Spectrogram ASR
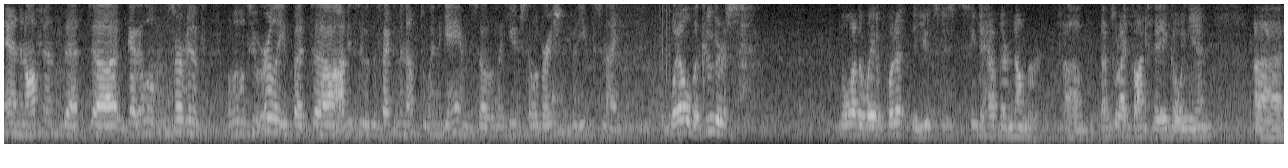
And an offense that uh, got a little conservative a little too early, but uh, obviously was effective enough to win the game. So it was a huge celebration for the Utes tonight. Well, the Cougars, no other way to put it, the Utes just seem to have their number. Um, that's what I thought today going in. Uh,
